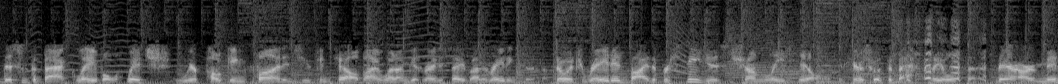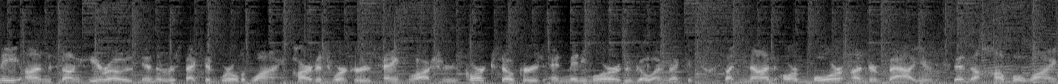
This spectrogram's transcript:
this is the back label, which we're poking fun, as you can tell by what I'm getting ready to say by the rating system. So it's rated by the prestigious Chumley Hill. And here's what the back label says. There are many unsung heroes in the respected world of wine. Harvest workers, tank washers, cork soakers, and many more who go unrecognized. But none are more undervalued than the humble wine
